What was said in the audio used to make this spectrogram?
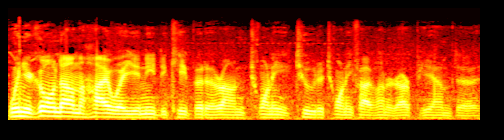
When you're going down the highway, you need to keep it around 22 to 2500 RPM to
